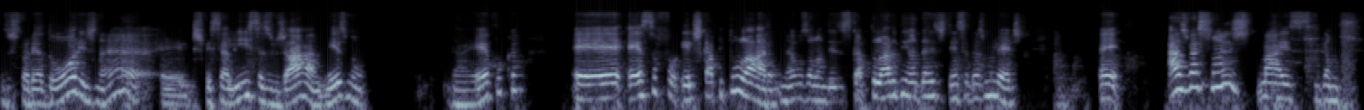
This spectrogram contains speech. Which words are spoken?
os historiadores, né, é, especialistas já, mesmo da época, é, essa foi, eles capitularam, né, os holandeses capitularam diante da resistência das mulheres. É, as versões mais, digamos,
